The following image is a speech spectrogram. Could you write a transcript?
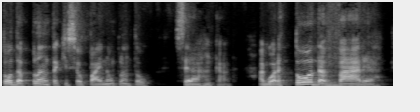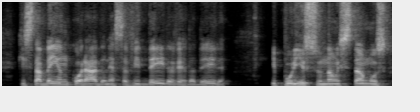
toda planta que seu pai não plantou será arrancada. Agora, toda vara que está bem ancorada nessa videira verdadeira, e por isso não estamos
